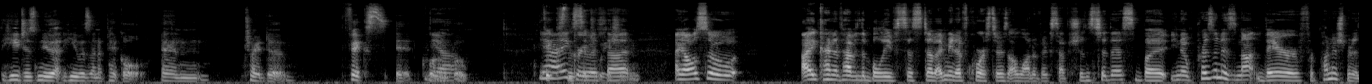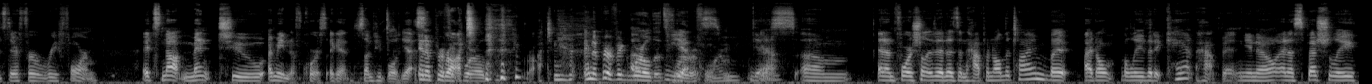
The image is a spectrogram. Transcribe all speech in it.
he just knew that he was in a pickle and tried to fix it, quote Yeah. unquote. Yeah, fix I the agree with that. situation. I also I kind of have the belief system. I mean, of course there's a lot of exceptions to this, but you know, prison is not there for punishment, it's there for reform. It's not meant to I mean, of course, again, some people yes. In a perfect rot. world. rot. In a perfect uh, world, it's for yes. reform. Yes. Um and unfortunately that doesn't happen all the time, but I don't believe that it can't happen, you know? And especially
